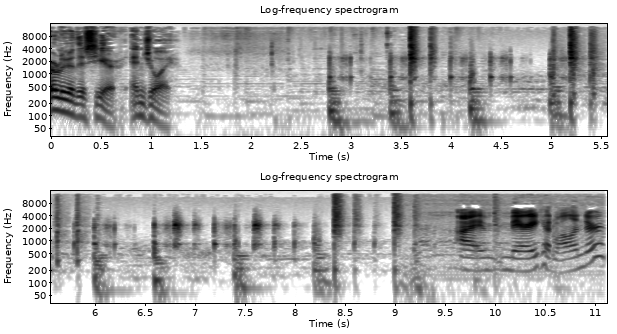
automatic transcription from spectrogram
earlier this year. Enjoy. I'm Mary Cadwallander.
